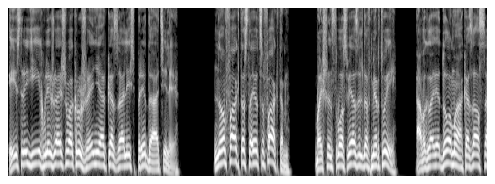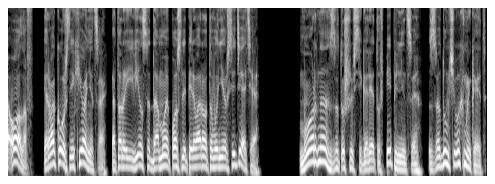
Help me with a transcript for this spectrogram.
и среди их ближайшего окружения оказались предатели. Но факт остается фактом. Большинство связальдов мертвы, а во главе дома оказался Олаф, первокурсник Хёница, который явился домой после переворота в университете. Морна, затушив сигарету в пепельнице, задумчиво хмыкает.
